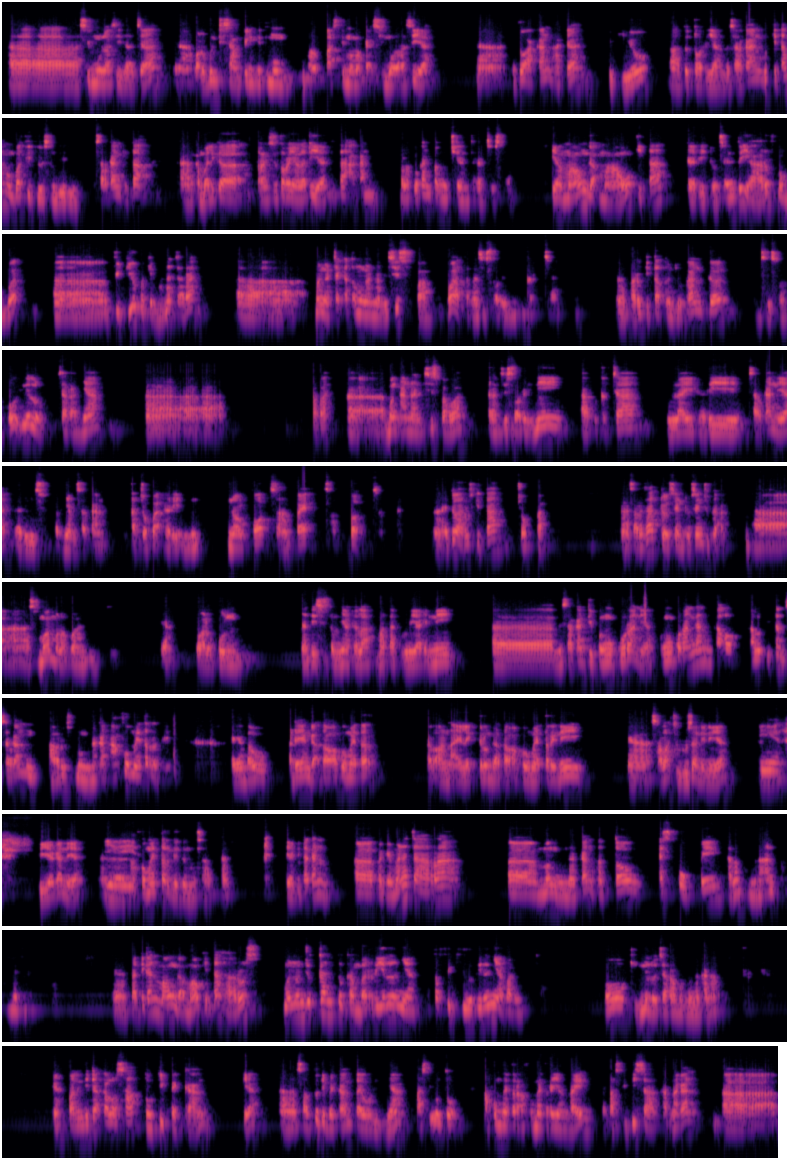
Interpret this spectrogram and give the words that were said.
uh, simulasi saja ya, walaupun di samping itu mem, pasti memakai simulasi ya. Nah itu akan ada video uh, tutorial. Misalkan kita membuat video sendiri. Misalkan kita uh, kembali ke transistor yang tadi ya. Kita akan melakukan pengujian transistor. Ya mau nggak mau kita dari dosen itu ya harus membuat uh, video bagaimana cara uh, mengecek atau menganalisis bahwa transistor ini bekerja. Nah, baru kita tunjukkan ke siswa, oh ini loh caranya uh, apa uh, menganalisis bahwa transistor ini uh, bekerja mulai dari misalkan ya dari sumbernya misalkan kita coba dari 0 volt sampai 1 volt. Nah itu harus kita coba. Nah saya rasa dosen-dosen juga uh, semua melakukan itu. Ya walaupun nanti sistemnya adalah mata kuliah ini uh, misalkan di pengukuran ya. Pengukuran kan kalau kalau kita misalkan harus menggunakan avometer ada yang tahu? Ada yang nggak tahu avometer? Kalau anak elektro nggak tahu avometer ini ya salah jurusan ini ya. Iya. Iya kan ya? Iya, iya. avometer gitu misalkan. Ya kita kan uh, bagaimana cara uh, menggunakan atau SOP dalam penggunaan avometer. Ya, berarti kan mau nggak mau kita harus menunjukkan tuh gambar realnya atau video realnya paling oh gini loh cara menggunakan apa? Ya paling tidak kalau satu dipegang ya uh, satu dipegang teorinya pasti untuk avometer avometer yang lain ya pasti bisa. Karena kan uh,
